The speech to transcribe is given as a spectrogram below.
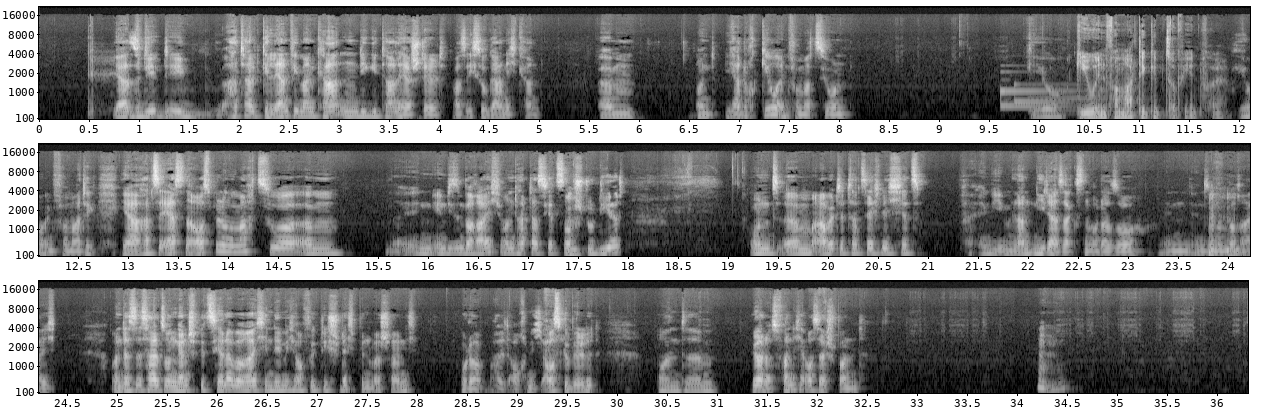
Ja, also die, die hat halt gelernt, wie man Karten digital herstellt, was ich so gar nicht kann. Ähm, und ja, doch Geoinformation. Geo. Geoinformatik gibt es auf jeden Fall. Geoinformatik. Ja, hat sie erst eine Ausbildung gemacht zur, ähm, in, in diesem Bereich und hat das jetzt noch hm. studiert und ähm, arbeitet tatsächlich jetzt irgendwie im Land Niedersachsen oder so in, in so einem mhm. Bereich. Und das ist halt so ein ganz spezieller Bereich, in dem ich auch wirklich schlecht bin wahrscheinlich. Oder halt auch nicht ausgebildet. Und ähm, ja, das fand ich auch sehr spannend. Mhm.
